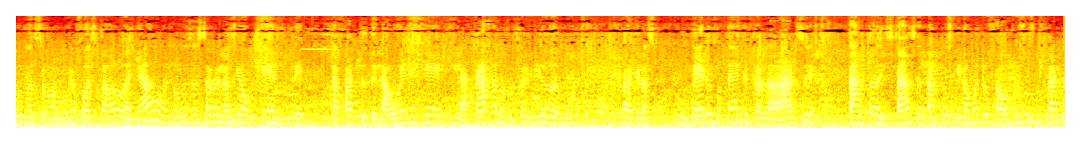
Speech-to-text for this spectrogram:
pues nuestro mamógrafo ha estado dañado, entonces esta relación entre la parte de la ONG y la caja nos ha servido de mucho para que las mujeres no tengan que trasladarse tanta distancia, tantos kilómetros a otros hospitales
